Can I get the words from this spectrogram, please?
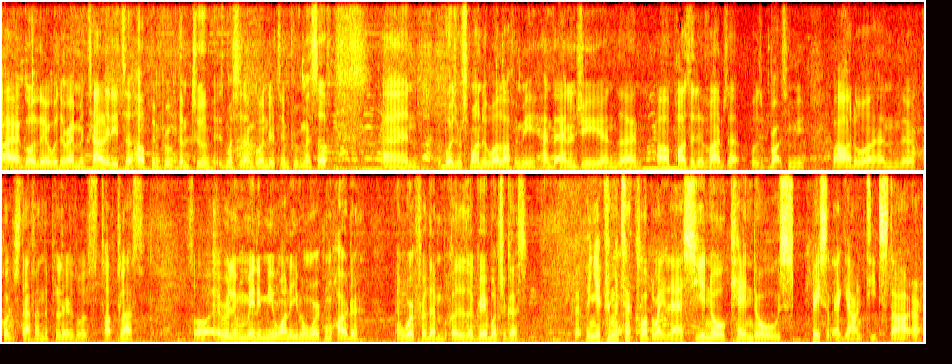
I go there with the right mentality to help improve them too, as much as I'm going there to improve myself. And the boys responded well off of me, and the energy and the uh, positive vibes that was brought to me by Ottawa and their coaching staff and the players was top class. So it really made me want to even work harder and work for them because there's a great bunch of guys. But when you're coming to a club like this, you know Kendall's basically a guaranteed starter.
